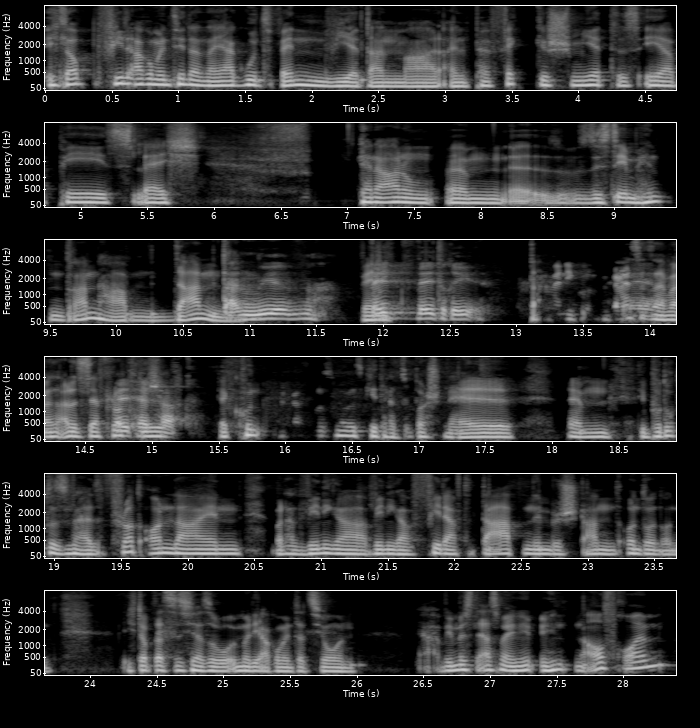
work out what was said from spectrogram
ich glaube, viele argumentieren dann, naja gut, wenn wir dann mal ein perfekt geschmiertes ERP slash keine Ahnung, ähm, äh, System hinten dran haben, dann, dann wir Welt, Welt, dann werden die Kunden begeistert ja, sein, weil es alles sehr flott geht. Der Kunde, es geht halt super schnell. Ähm, die Produkte sind halt flott online. Man hat weniger, weniger fehlerhafte Daten im Bestand und, und, und. Ich glaube, das ist ja so immer die Argumentation. Ja, wir müssen erstmal hinten aufräumen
